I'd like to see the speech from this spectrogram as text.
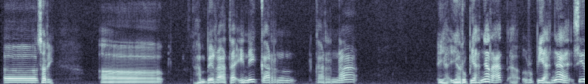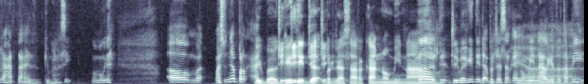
eh sorry eh hampir rata ini karena karena ya ya rupiahnya rata rupiahnya sih rata gimana sih ngomongnya Eh ma- maksudnya per dibagi di- di- tidak di- di- berdasarkan nominal. Ah, di- dibagi tidak berdasarkan Ya. nominal gitu. Tapi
